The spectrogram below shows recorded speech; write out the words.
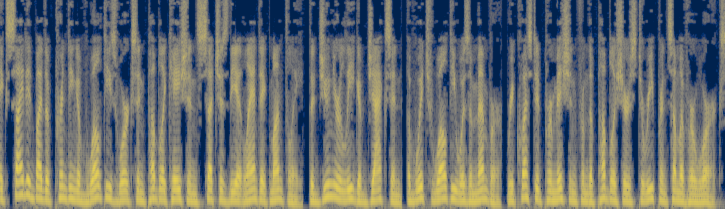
Excited by the printing of Welty's works in publications such as The Atlantic Monthly, the Junior League of Jackson, of which Welty was a member, requested permission from the publishers to reprint some of her works.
